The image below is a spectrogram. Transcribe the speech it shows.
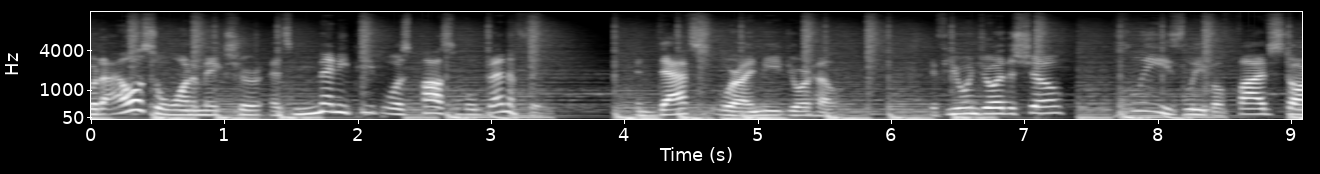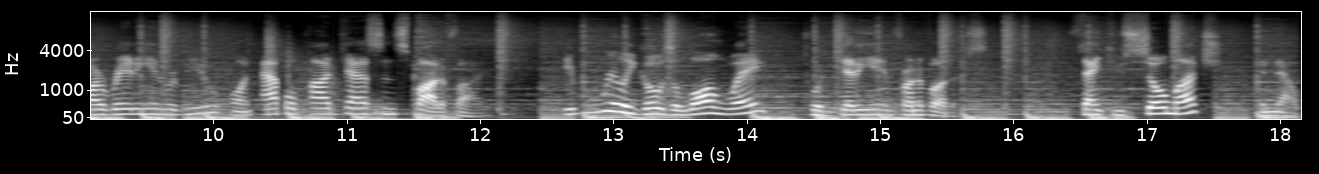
But I also want to make sure as many people as possible benefit, and that's where I need your help. If you enjoy the show, please leave a five star rating and review on Apple Podcasts and Spotify. It really goes a long way toward getting it in front of others. Thank you so much, and now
